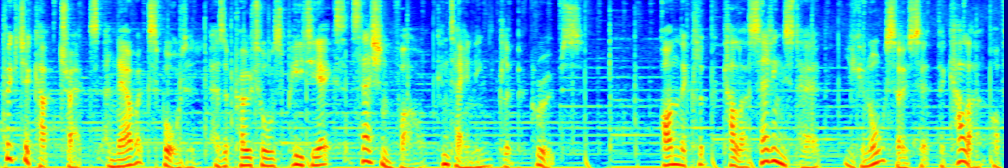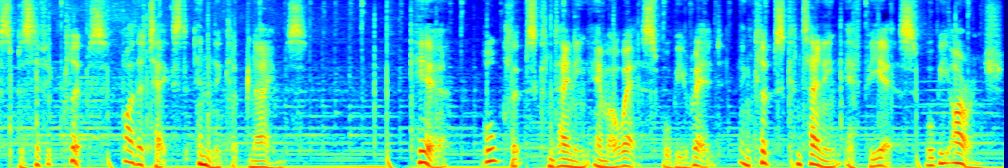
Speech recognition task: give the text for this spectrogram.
Picture cut tracks are now exported as a Pro Tools PTX session file containing clip groups. On the Clip Color Settings tab, you can also set the color of specific clips by the text in the clip names. Here, all clips containing MOS will be red and clips containing FPS will be orange.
